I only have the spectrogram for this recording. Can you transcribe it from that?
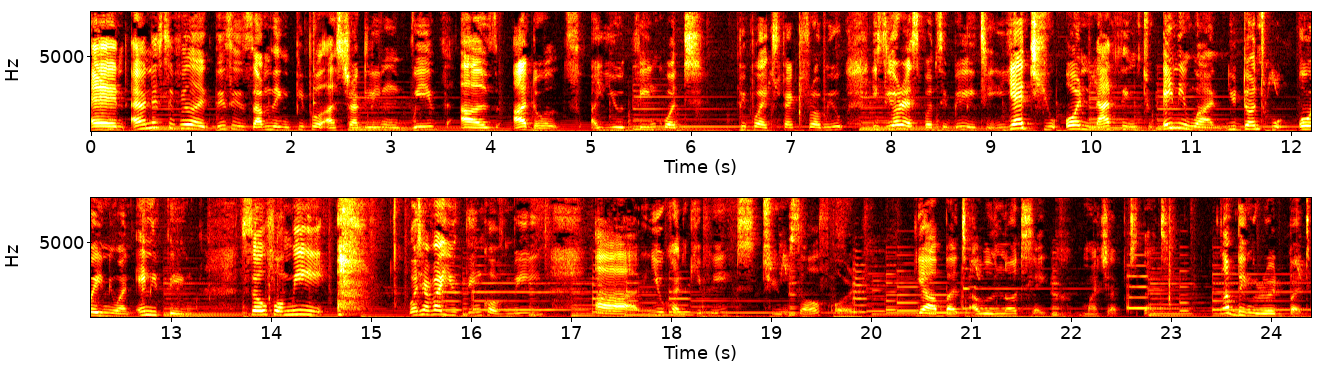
And I honestly feel like this is something people are struggling with as adults. You think what people expect from you is your responsibility, yet you owe nothing to anyone. You don't owe anyone anything. So for me, whatever you think of me, uh, you can keep it to yourself, or yeah, but I will not like match up to that. Not being rude, but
